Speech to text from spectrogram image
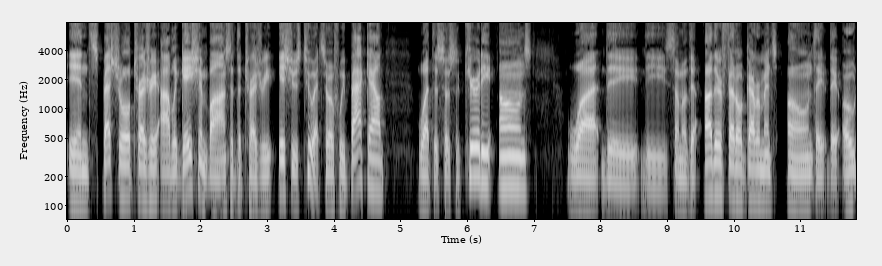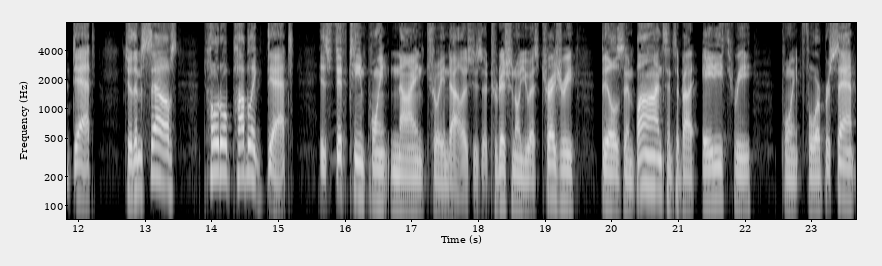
in special Treasury obligation bonds that the Treasury issues to it. So if we back out what the Social Security owns, what the the some of the other federal governments own. They they owe debt to themselves. Total public debt is fifteen point nine trillion dollars. These are traditional U.S. Treasury bills and bonds. It's about eighty three point four percent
